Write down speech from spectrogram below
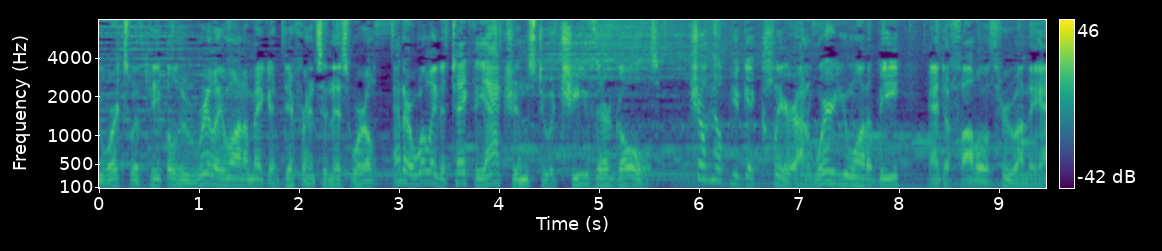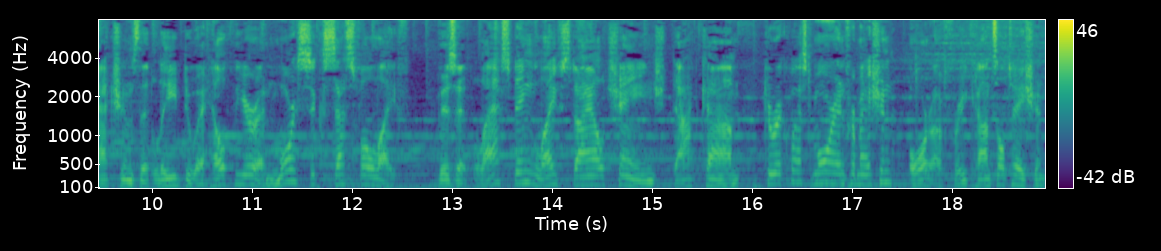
works with people who really want to make a difference in this world and are willing to take the actions to achieve their goals. She'll help you get clear on where you want to be and to follow through on the actions that lead to a healthier and more successful life. Visit lastinglifestylechange.com to request more information or a free consultation.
